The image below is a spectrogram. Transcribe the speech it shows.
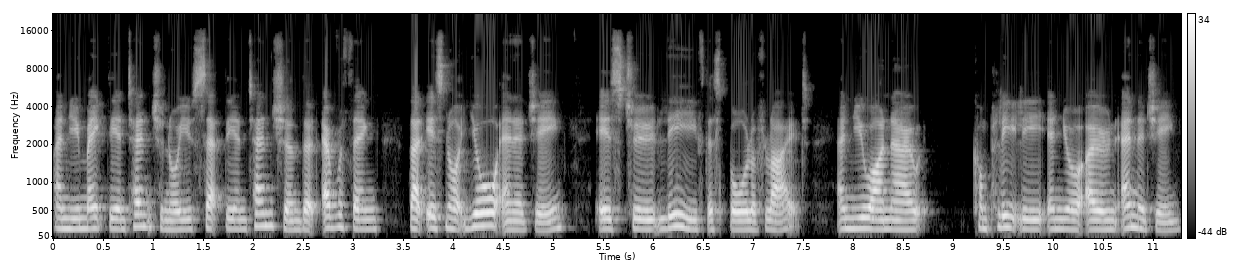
And you make the intention or you set the intention that everything that is not your energy is to leave this ball of light, and you are now completely in your own energy.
